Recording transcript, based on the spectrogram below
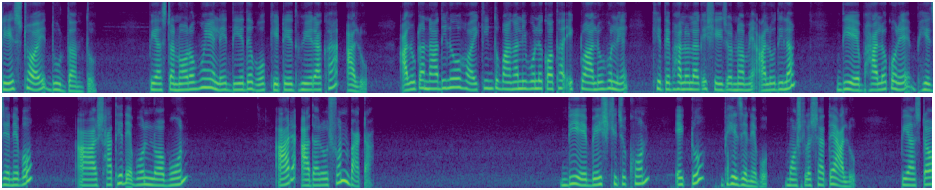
টেস্ট হয় দুর্দান্ত। পেঁয়াজটা নরম হয়ে এলে দিয়ে দেব কেটে ধুয়ে রাখা আলু। আলুটা না দিলেও হয়, কিন্তু বাঙালি বলে কথা, একটু আলু হলে খেতে ভালো লাগে, সেই জন্য আমি আলু দিলাম। দিয়ে ভালো করে ভেজে নেব। আর সাথে দেব লবণ আর আদা, রসুন বাটা। দিয়ে বেশ কিছুক্ষণ একটু ভেজে নেব মশলার সাথে আলু। পেঁয়াজটাও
